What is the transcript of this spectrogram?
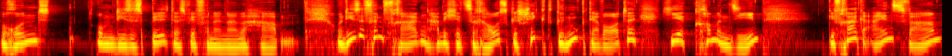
rund um dieses Bild, das wir voneinander haben. Und diese fünf Fragen habe ich jetzt rausgeschickt. Genug der Worte. Hier kommen sie. Die Frage eins war,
